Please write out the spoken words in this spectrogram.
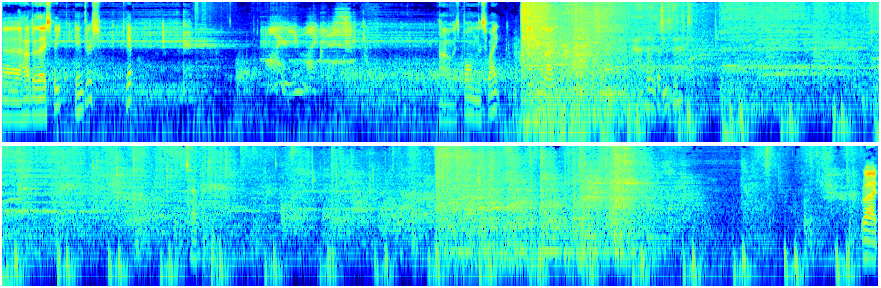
Uh, how do they speak? English? Yep. Why are you like this? Born this way. How did I do that? What's happening? Right.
